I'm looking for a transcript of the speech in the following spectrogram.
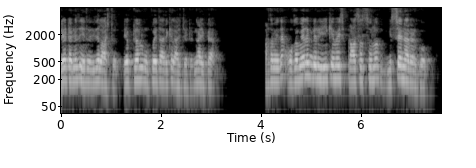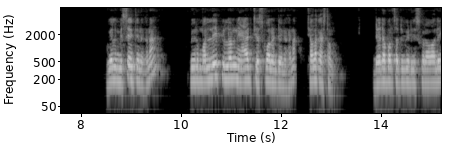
డేట్ అనేది ఇదే లాస్ట్. ఏప్రిల్ ముప్పై తారీఖు లాస్ట్ డేట్. ఇంకా అయిపోయా అర్థమైందా? ఒకవేళ మీరు ఈకేవైసీ ప్రాసెస్లో మిస్ అయినారనుకో ఒకవేళ మిస్ అయితేనే కన్నా మీరు మళ్ళీ పిల్లల్ని యాడ్ చేసుకోవాలంటే కన్నా చాలా కష్టం. డేట్ ఆఫ్ బర్త్ సర్టిఫికేట్ తీసుకురావాలి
